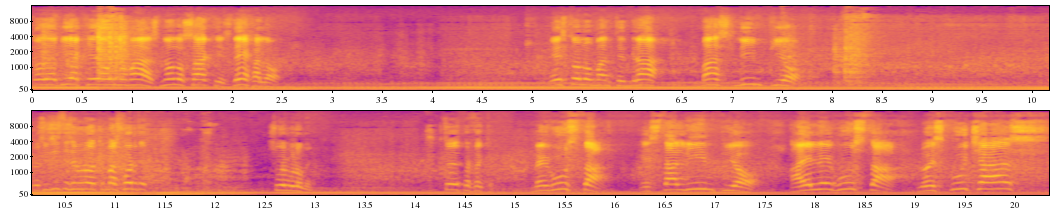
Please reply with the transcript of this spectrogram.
Todavía queda uno más, no lo saques, déjalo. Esto lo mantendrá más limpio. Pero si hiciste en uno que más fuerte, sube el volumen. Esto es perfecto. Me gusta, está limpio. A él le gusta. ¿Lo escuchas?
